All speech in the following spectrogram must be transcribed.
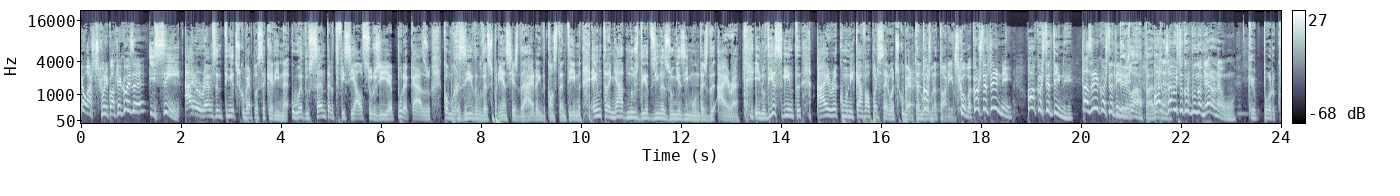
Eu acho que descobri qualquer coisa! E sim, Ira Ramsden tinha descoberto a sacarina. O adoçante artificial surgia, por acaso, como resíduo das experiências de Ira e de Constantine, entranhado nos dedos e nas unhas imundas de Ira. E no dia seguinte, Ira comunicava ao parceiro a descoberta no Const- laboratório. Desculpa, Constantine! Oh, Constantine! Estás aí, Constantine? Diz lá, pá, diz Olha, lá. já viste o corpo de uma mulher ou não? Que porco.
